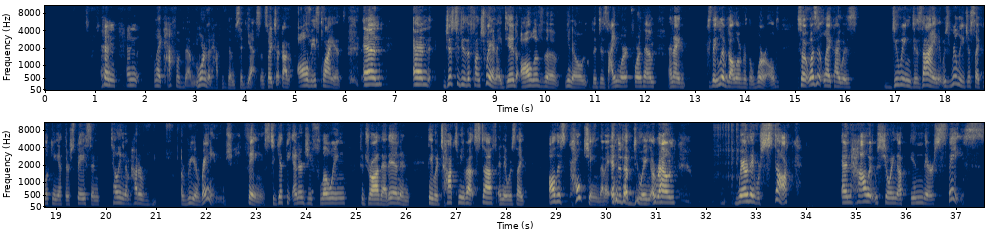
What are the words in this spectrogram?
And and like half of them, more than half of them said yes. And so I took on all these clients and and just to do the feng shui and I did all of the, you know, the design work for them and I because they lived all over the world. So it wasn't like I was doing design. It was really just like looking at their space and telling them how to uh, rearrange things to get the energy flowing to draw that in and they would talk to me about stuff and it was like all this coaching that I ended up doing around where they were stuck and how it was showing up in their space.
